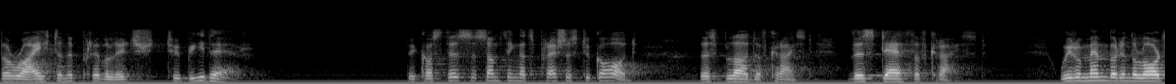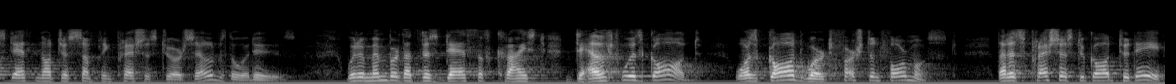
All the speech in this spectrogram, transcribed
the right and the privilege to be there. Because this is something that's precious to God, this blood of Christ, this death of Christ. We remember in the Lord's death not just something precious to ourselves, though it is. We remember that this death of Christ dealt with God was Godward first and foremost. That it's precious to God today.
